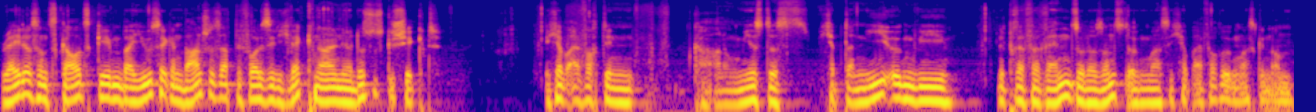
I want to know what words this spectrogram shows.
Raiders und Scouts geben bei USEC einen Warnschuss ab, bevor sie dich wegknallen. Ja, das ist geschickt. Ich habe einfach den... Keine Ahnung, mir ist das... Ich habe da nie irgendwie eine Präferenz oder sonst irgendwas. Ich habe einfach irgendwas genommen.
